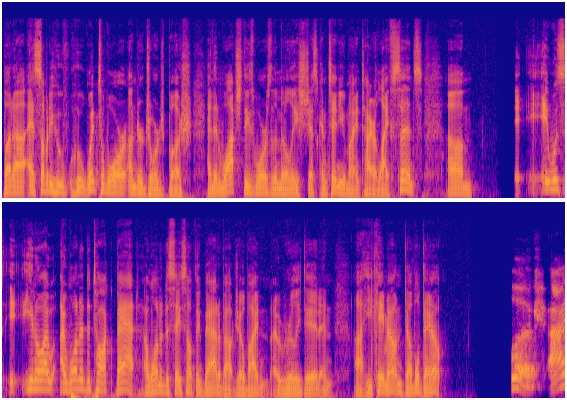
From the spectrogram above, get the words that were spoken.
But uh, as somebody who who went to war under George Bush and then watched these wars in the Middle East just continue my entire life since. Um, it, it was it, you know I, I wanted to talk bad. I wanted to say something bad about joe biden. I really did. And uh, he came out and doubled down Look, I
